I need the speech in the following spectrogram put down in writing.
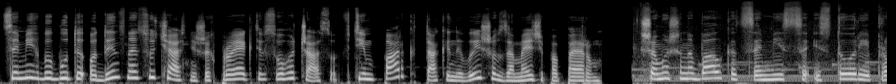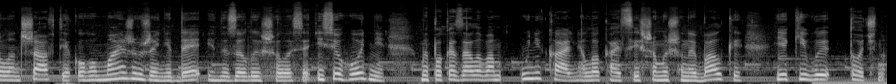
Це міг би бути один з найсучасніших проєктів свого часу. Втім, парк так і не вийшов за межі паперу. Шамишина балка це місце історії про ландшафт, якого майже вже ніде і не залишилося. І сьогодні ми показали вам унікальні локації Шамишиної балки, які ви точно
